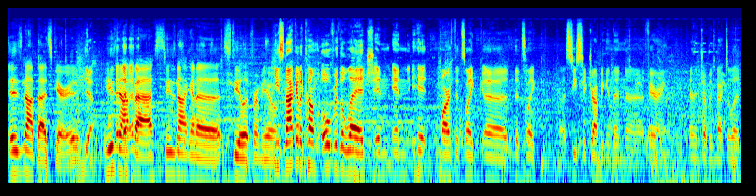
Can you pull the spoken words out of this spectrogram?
is not that scary. Yeah. He's not fast. He's not gonna steal it from you. He's not going to come over the ledge and, and hit Marth that's like uh, that's like uh, C-stick dropping and then uh, fairing and then jumping back to ledge.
